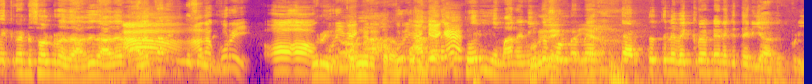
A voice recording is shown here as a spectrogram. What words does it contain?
வைக்கிறேன்னு சொல்றது. அது அதை. குறி ஓ ஓ அர்த்தத்துல வைக்கிறேன்னு எனக்கு தெரியாது இப்படி.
